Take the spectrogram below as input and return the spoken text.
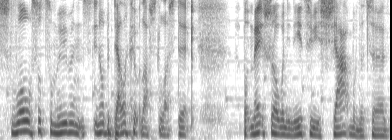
slow, subtle movements. You know, be delicate with that stick, but make sure when you need to, you're sharp with the turn.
